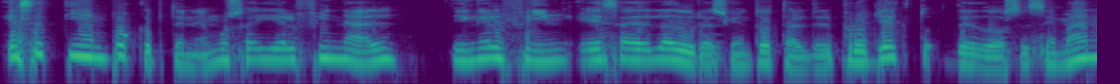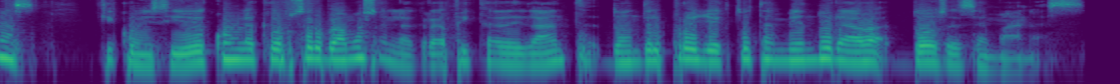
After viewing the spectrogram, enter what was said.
Ese tiempo que obtenemos ahí al final, en el fin, esa es la duración total del proyecto, de 12 semanas, que coincide con la que observamos en la gráfica de Gantt, donde el proyecto también duraba 12 semanas.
